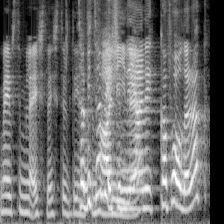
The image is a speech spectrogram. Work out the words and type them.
mevsimle eşleştirdiğin Tabii için tabii haliyle. şimdi yani kafa olarak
